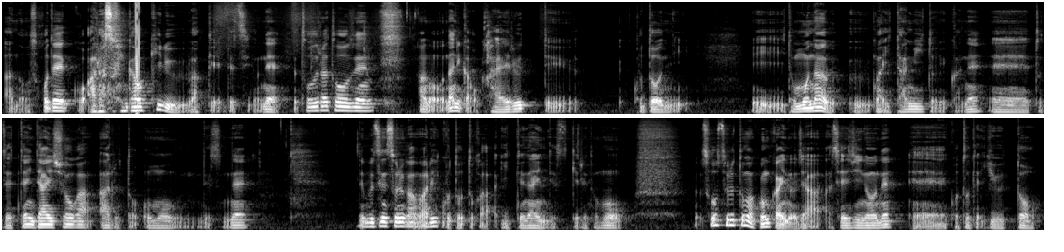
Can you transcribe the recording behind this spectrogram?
あのそこでこう争いが起きるわけですよね。それは当然あの何かを変えるっていうことに伴う、まあ、痛みというかね、えーと、絶対に代償があると思うんですね。で別にそれが悪いこととか言ってないんですけれどもそうするとまあ今回のじゃあ政治のね、えー、ことで言うと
